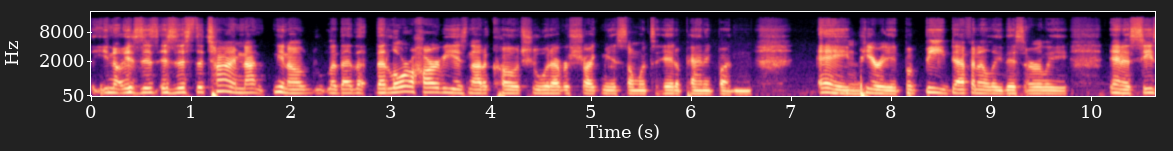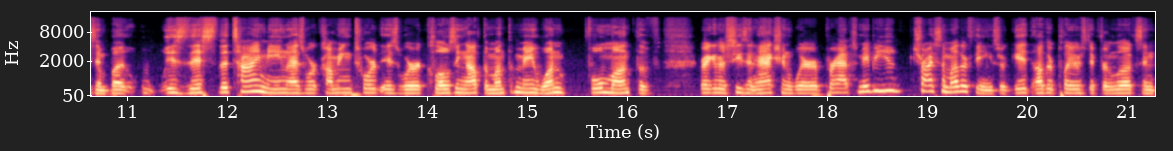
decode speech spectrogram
you know, is this is this the time? Not, you know, that, that, that Laura Harvey is not a coach who would ever strike me as someone to hit a panic button. A mm-hmm. period, but B definitely this early in a season. But is this the timing as we're coming toward is we're closing out the month of May, one full month of regular season action where perhaps maybe you try some other things or get other players different looks. And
